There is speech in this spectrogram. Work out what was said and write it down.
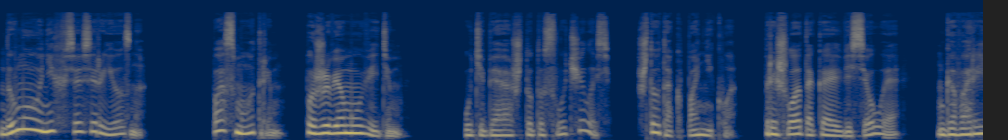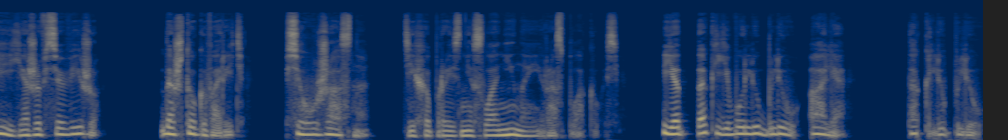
Думаю, у них все серьезно. Посмотрим, поживем увидим. У тебя что-то случилось? Что так поникло? Пришла такая веселая. Говори, я же все вижу. Да что говорить, все ужасно. — тихо произнесла Нина и расплакалась. «Я так его люблю, Аля, так люблю».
